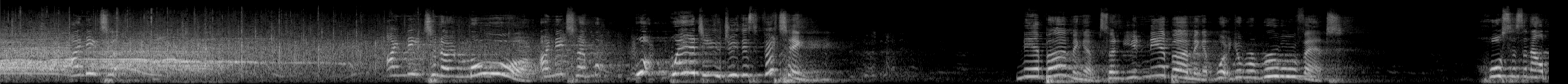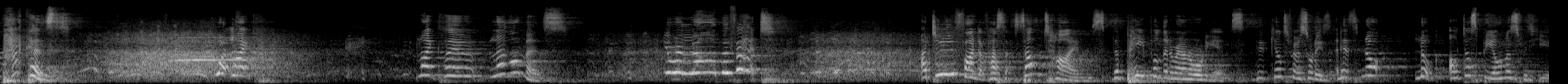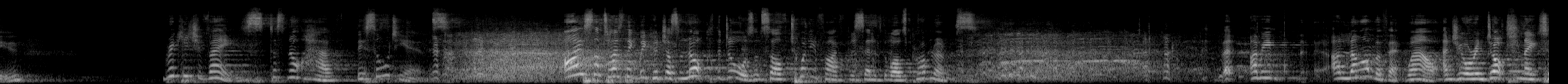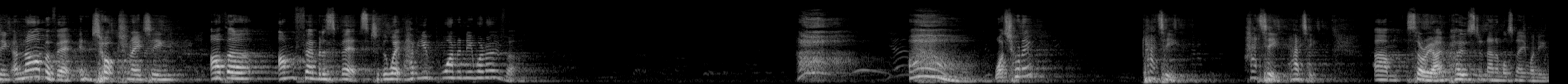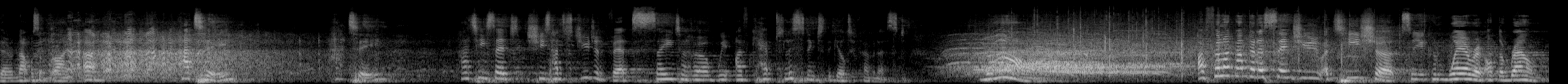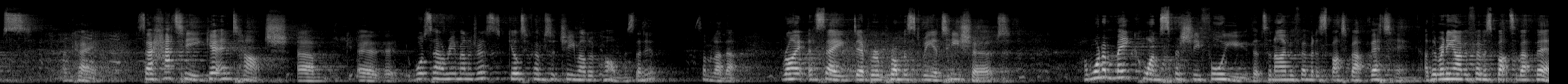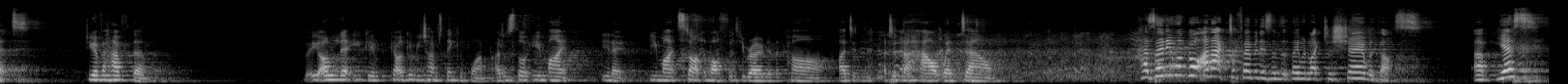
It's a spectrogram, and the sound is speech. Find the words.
I need to. I need to know more. I need to know more. What? Where do you do this vetting? Near Birmingham. So you near Birmingham. You're a rural vet. Horses and alpacas. what, like, like the llamas? You're a llama vet. I do find it fascinating. Sometimes the people that are in our audience, the guilty feminist audience, and it's not. Look, I'll just be honest with you. Ricky Gervais does not have this audience. I sometimes think we could just lock the doors and solve 25% of the world's problems. But I mean, alarm llama vet, wow. And you're indoctrinating, alarm llama vet indoctrinating other unfeminist vets to the way. Have you won anyone over? oh, what's your name? Catty. Hattie, Hattie. Um, sorry, I imposed an animal's name on you there, and that wasn't right. Um, Hattie, Hattie, Hattie said she's had student vets say to her, I've kept listening to The Guilty Feminist. Wow. I feel like I'm going to send you a t shirt so you can wear it on the rounds. Okay. So, Hattie, get in touch. Um, uh, uh, what's our email address? Guiltyfeminist at gmail.com. Is that it? Something like that. Write and say, Deborah promised me a t shirt. I want to make one specially for you that's an I'm a feminist but about vetting. Are there any I'm a feminist buts about vets? Do you ever have them? I'll let you give, I'll give you time to think of one. I just thought you might, you know, you might start them off with your own in the car. I didn't, I didn't know how it went down. Has anyone got an act of feminism that they would like to share with us? Uh, yes?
